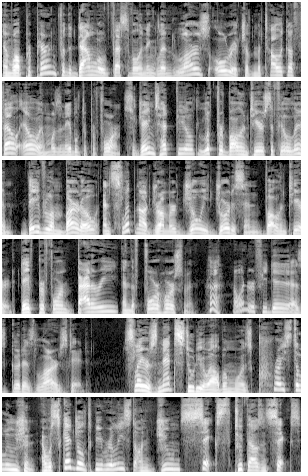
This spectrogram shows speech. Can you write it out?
And while preparing for the Download Festival in England, Lars Ulrich of Metallica fell ill and wasn't able to perform. So James Hetfield looked for volunteers to fill in. Dave Lombardo and Slipknot drummer Joey Jordison volunteered. Dave performed Battery and the Four Horsemen. Huh, I wonder if he did it as good as Lars did. Slayer's next studio album was Christ Illusion and was scheduled to be released on June 6, 2006.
